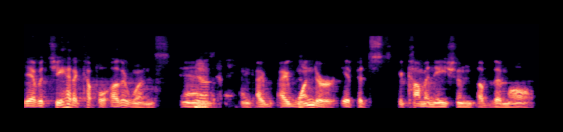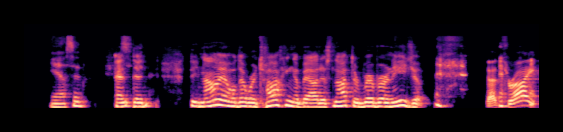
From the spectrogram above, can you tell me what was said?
Yeah, but she had a couple other ones. And yeah. I, I, I wonder if it's a combination of them all. Yeah. So and the denial that we're talking about is not the river in Egypt. That's right.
